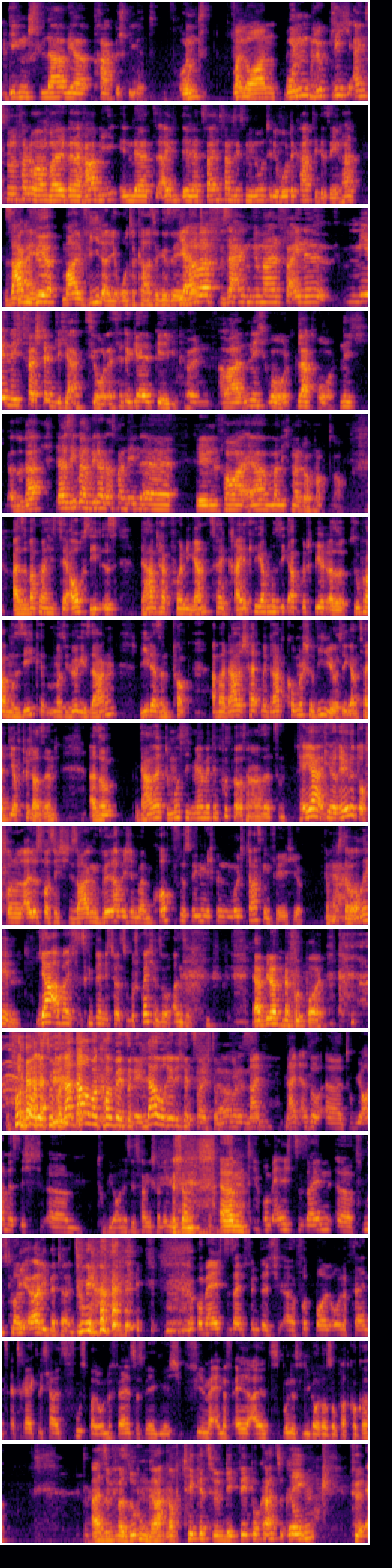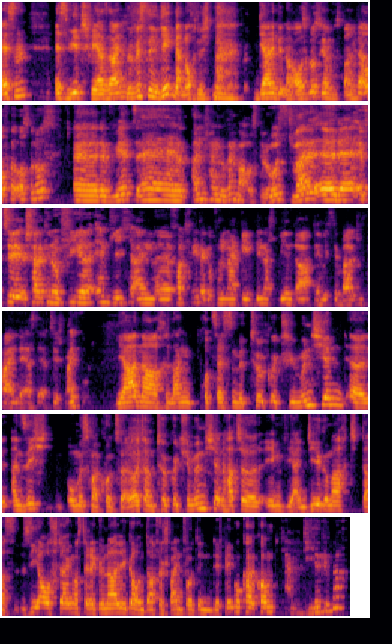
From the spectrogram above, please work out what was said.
gegen Slavia Prag gespielt. Und Verloren. unglücklich 1-0 verloren, weil Bellarabi in der, in der 22. Minute die rote Karte gesehen hat. Sagen Eine- wir mal wieder die rote Karte gesehen. Ja, hat. aber sagen wir mal für eine mir nicht verständliche Aktion. Es hätte gelb geben können, aber nicht rot, glattrot, nicht. Also da, da sieht man wieder, dass man den, äh, den VAR manchmal doch noch braucht. Also was man jetzt ja auch sieht, ist, David hat vorhin die ganze Zeit Kreisliga-Musik abgespielt, also super Musik, muss ich wirklich sagen. Lieder sind top, aber David schreibt mir gerade komische Videos die ganze Zeit, die auf Twitter sind. Also, David, du musst dich mehr mit dem Fußball auseinandersetzen. Hey, ja, ihr redet doch schon und alles, was ich sagen will, habe ich in meinem Kopf, deswegen ich bin multitaskingfähig hier. Du musst Ja. aber auch reden. Ja, aber ich, es gibt ja nichts mehr zu besprechen, so an sich. Ja, wie läuft der Football? Football ist super, da, darüber können wir jetzt reden, darüber rede ich jetzt zwei Stunden. Ja, nein, nein, also, äh, to be honest, ich, ähm, to be honest, jetzt fange ich schon Englisch an. ähm, um ehrlich zu sein, äh, Fußball. Be early, bitte. To be um ehrlich zu sein, finde ich äh, Football ohne Fans erträglicher als Fußball ohne Fans, deswegen ich viel mehr NFL als Bundesliga oder so gerade gucke. Also, wir versuchen gerade noch Tickets für den DFB-Pokal zu kriegen, für Essen. Es wird schwer sein. Wir wissen den Gegner noch nicht. Ja, der wird noch ausgelost. Wir haben das Bahn wieder ausgelost. Äh, der wird äh, Anfang November ausgelost, weil äh, der FC Schalke 04 endlich einen äh, Vertreter gefunden hat, gegen den er spielen darf, nämlich den bayerischen Verein der erste FC Schweinfurt. Ja, nach langen Prozessen mit Türkgücü München, äh, an sich, um es mal kurz zu erläutern, Türkgücü München hatte irgendwie einen Deal gemacht, dass sie aufsteigen aus der Regionalliga und dafür Schweinfurt in den DFB-Pokal kommt. Die haben einen Deal gemacht?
